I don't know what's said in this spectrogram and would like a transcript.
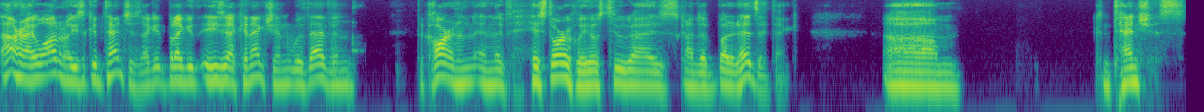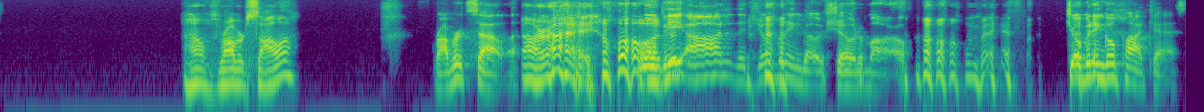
all right. Well, I don't know. He's contentious. I could, but I could. He's got connection with Evan, the Carton, and the, historically those two guys kind of butted heads. I think. Um, contentious. Oh, Robert Saleh. Robert Saleh All right. Whoa, will be good- on the Joe Benigno show tomorrow. Oh man, Joe Benigno podcast.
